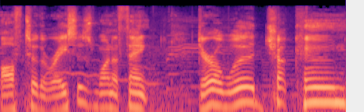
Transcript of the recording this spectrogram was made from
off to the races. Want to thank Darrell Wood, Chuck Kuhn,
